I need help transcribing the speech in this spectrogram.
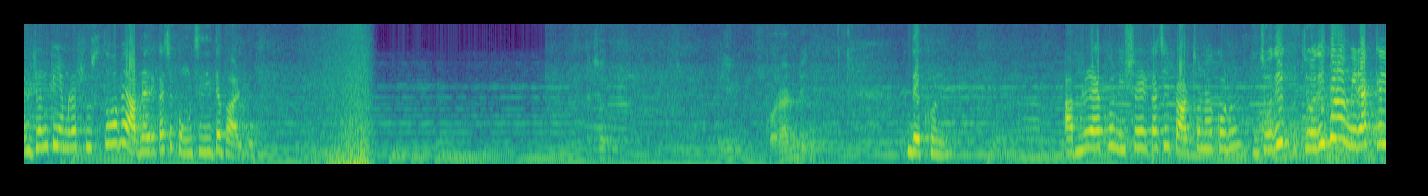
একজনকেই আমরা সুস্থভাবে আপনাদের কাছে পৌঁছে দিতে পারব। কিছু করার নেই? দেখুন আপনারা এখন ঈশ্বরের কাছে প্রার্থনা করুন যদি যদি কোনো মিরাক্কেল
